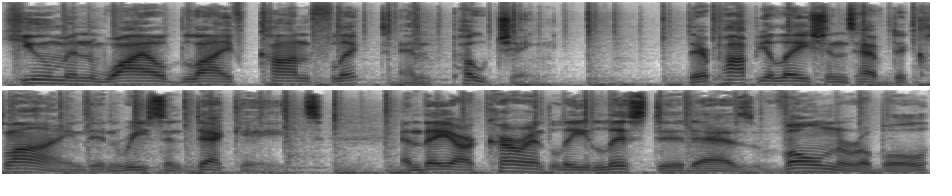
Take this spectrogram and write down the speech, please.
human-wildlife conflict, and poaching. Their populations have declined in recent decades, and they are currently listed as vulnerable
